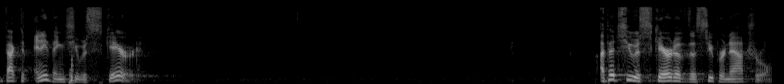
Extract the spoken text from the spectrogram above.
In fact, if anything, she was scared. I bet she was scared of the supernatural.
